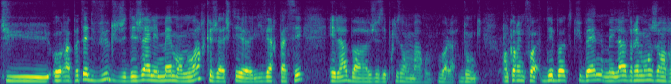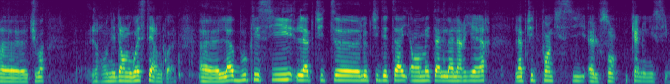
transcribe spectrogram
tu auras peut-être vu que j'ai déjà les mêmes en noir que j'ai acheté euh, l'hiver passé. Et là, bah, je les ai prises en marron. Voilà. Donc, encore une fois, des bottes cubaines, mais là vraiment genre, euh, tu vois, genre on est dans le western quoi. Euh, la boucle ici, la petite, euh, le petit détail en métal à l'arrière, la petite pointe ici, elles sont canonissimes.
